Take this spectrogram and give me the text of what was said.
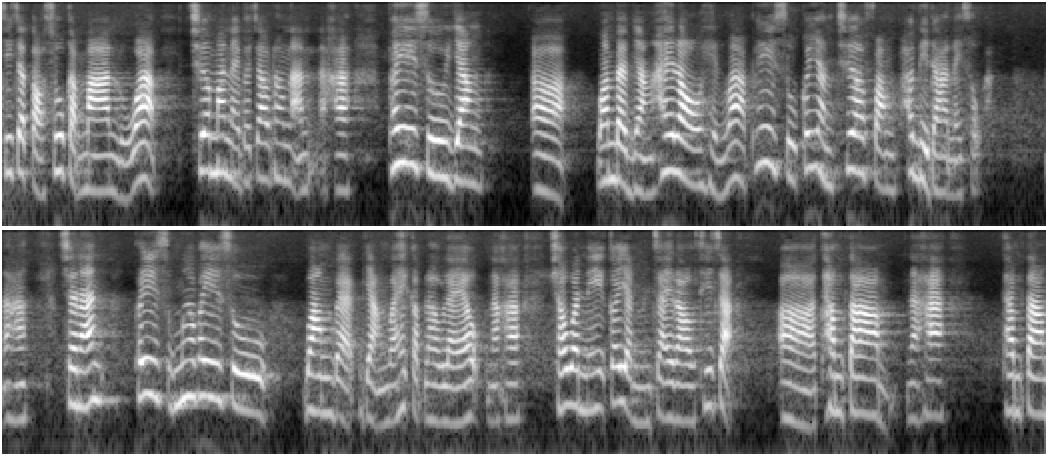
ที่จะต่อสู้กับมารหรือว่าเชื่อมั่นในพระเจ้าเท่านั้นนะคะ พระเยซูยังวันแบบอย่างให้เราเห็นว่าพระเยซูก็ยังเชื่อฟังพระบิดาในสวรรค์นะคะฉะนั้นพระเยซูเมื่อพระเยซู วางแบบอย่างไว้ให้กับเราแล้วนะคะเช้าวันนี้ก็อย่าหนุนใจเราที่จะทำตามนะคะทำตาม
